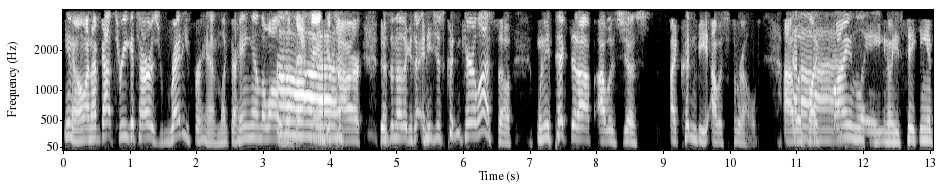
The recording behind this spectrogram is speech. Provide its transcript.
you know. And I've got three guitars ready for him, like they're hanging on the wall. There's a Batman Aw. guitar, there's another guitar, and he just couldn't care less. So when he picked it up, I was just I couldn't be. I was thrilled. I was uh, like, finally, you know, he's taking it,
